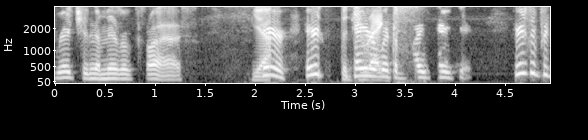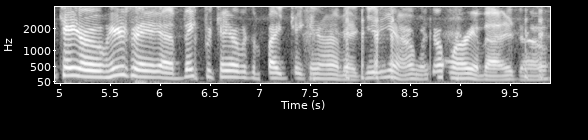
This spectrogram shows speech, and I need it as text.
rich and the middle class. yeah, Here, here's The potato with dregs. a bite taken. Here's a potato. Here's a uh, baked potato with a bite taken out of it. You, you know, don't worry about it though.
